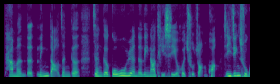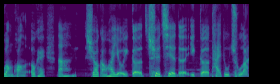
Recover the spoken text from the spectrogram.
他们的领导整个整个国务院的领导体系也会出状况，已经出状况了。OK，那需要赶快有一个确切的一个态度出来。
